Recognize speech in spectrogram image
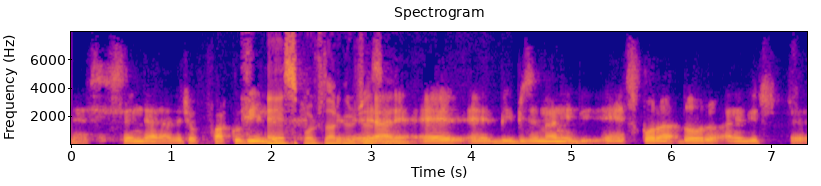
e, senin de herhalde çok farklı değil. E-sporcular göreceğiz. Yani, yani. E, e, bizim hani e-spora doğru hani bir e,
